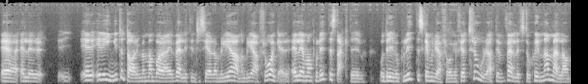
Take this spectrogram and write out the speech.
eh, eller är, är det inget utav det men man bara är väldigt intresserad av miljön och miljöfrågor? Eller är man politiskt aktiv och driver politiska miljöfrågor? För jag tror att det är väldigt stor skillnad mellan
